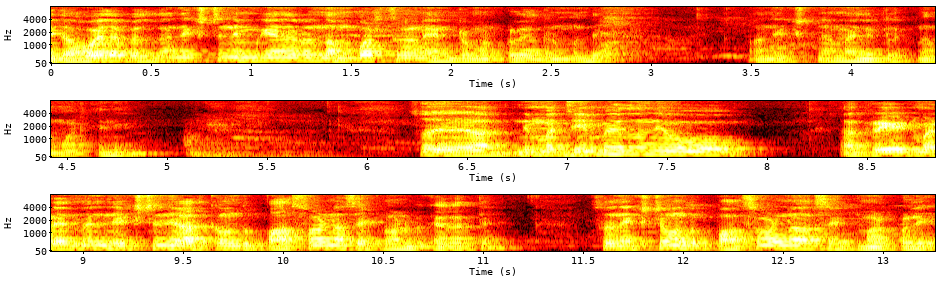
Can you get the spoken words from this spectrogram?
ಇದು ಅವೈಲೇಬಲ್ ಇಲ್ಲ ನೆಕ್ಸ್ಟ್ ನಿಮ್ಗೆ ಏನಾದ್ರು ನಂಬರ್ಸ್ಗಳನ್ನ ಎಂಟ್ರ್ ಮಾಡ್ಕೊಳ್ಳಿ ಅದ್ರ ಮುಂದೆ. ನೆಕ್ಸ್ಟ್ ಮೇಲೆ ಕ್ಲಿಕ್ ಮಾಡ್ತೀನಿ. ಸೊ ನಿಮ್ಮ ಜಿಮೇಲ್ನ ನೀವು ಕ್ರಿಯೇಟ್ ಮಾಡಿದ್ಮೇಲೆ ನೆಕ್ಸ್ಟ್ ನೀವು ಅದಕ್ಕೆ ಒಂದು ಪಾಸ್ವರ್ಡ್ನ ಸೆಟ್ ಮಾಡಬೇಕಾಗತ್ತೆ. ಸೊ ನೆಕ್ಸ್ಟ್ ಒಂದು ಪಾಸ್ವರ್ಡ್ನ ಸೆಟ್ ಮಾಡ್ಕೊಳ್ಳಿ.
